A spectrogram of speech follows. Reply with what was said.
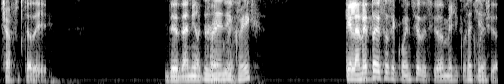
chafita de de Daniel De Craig. Daniel güey. Craig. Que la neta esa secuencia de Ciudad de México Está está, muy chida.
